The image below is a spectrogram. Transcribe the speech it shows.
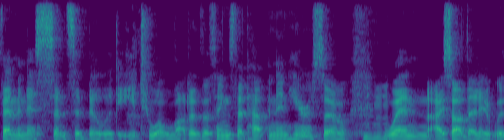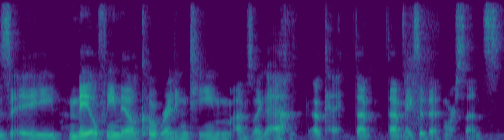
feminist sensibility to a lot of the things that happen in here. So Mhm. when I saw that it was a male female co writing team, I was like, ah, okay, that, that makes a bit more sense.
